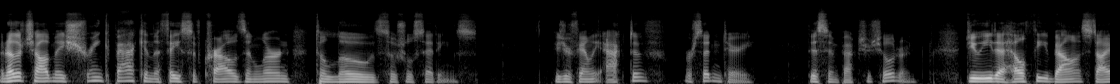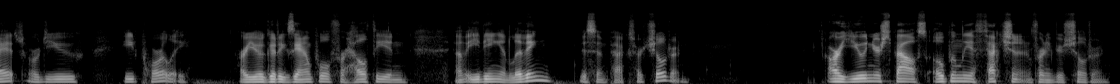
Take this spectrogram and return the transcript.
Another child may shrink back in the face of crowds and learn to loathe social settings. Is your family active or sedentary? This impacts your children. Do you eat a healthy, balanced diet or do you eat poorly? Are you a good example for healthy and um, eating and living? This impacts our children. Are you and your spouse openly affectionate in front of your children?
